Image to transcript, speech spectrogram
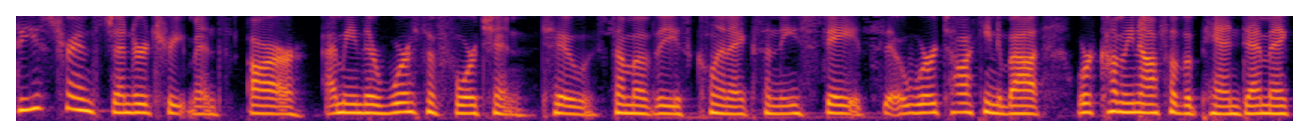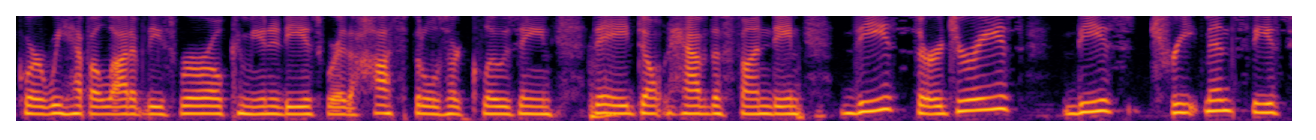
These transgender treatments are, I mean, they're worth a fortune to some of these clinics and these states. We're talking about, we're coming off of a pandemic where we have a lot of these rural communities where the hospitals are closing. Mm-hmm. They don't have the funding. These surgeries, these treatments, these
